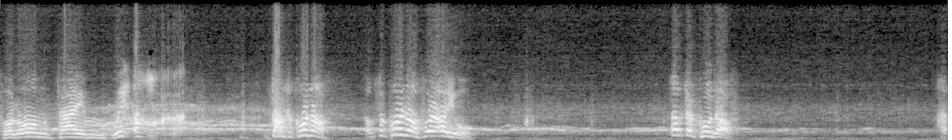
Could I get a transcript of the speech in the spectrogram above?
for a long time. Wait. Oh. Dr. Kornoff! Dr. Kornoff, where are you? Dr. Huh.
